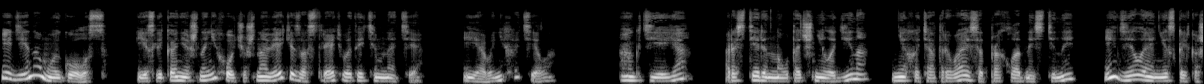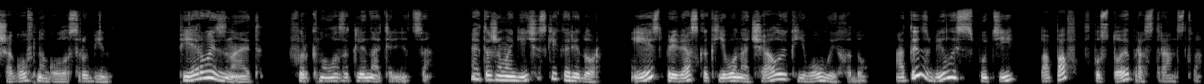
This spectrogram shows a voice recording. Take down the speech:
«Иди на мой голос, если, конечно, не хочешь навеки застрять в этой темноте. Я бы не хотела». «А где я?» — растерянно уточнила Дина, нехотя отрываясь от прохладной стены и делая несколько шагов на голос Рубин. «Первый знает», — фыркнула заклинательница. «Это же магический коридор. Есть привязка к его началу и к его выходу. А ты сбилась с пути, попав в пустое пространство.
